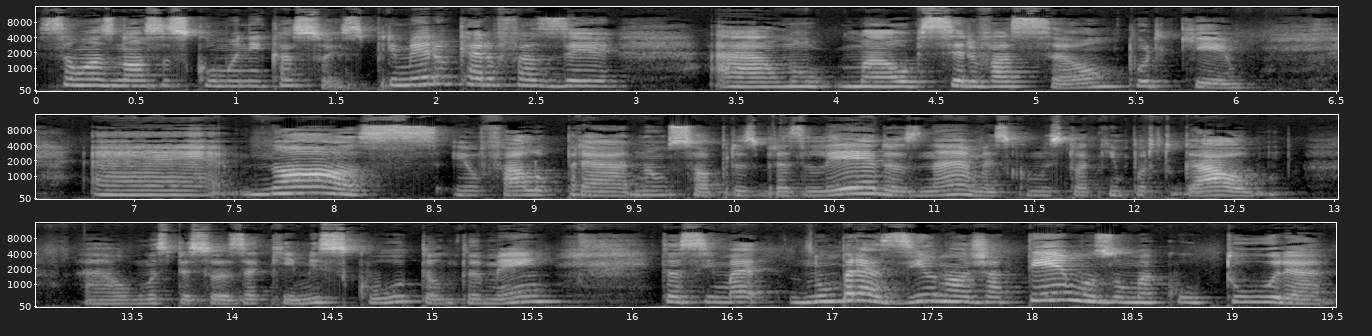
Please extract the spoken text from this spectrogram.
são as nossas comunicações. Primeiro, quero fazer uh, uma, uma observação, porque é, nós, eu falo para não só para os brasileiros, né, mas como estou aqui em Portugal, algumas pessoas aqui me escutam também. Então, assim, no Brasil nós já temos uma cultura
